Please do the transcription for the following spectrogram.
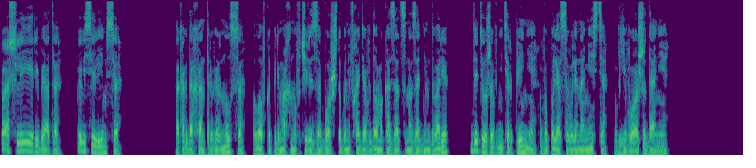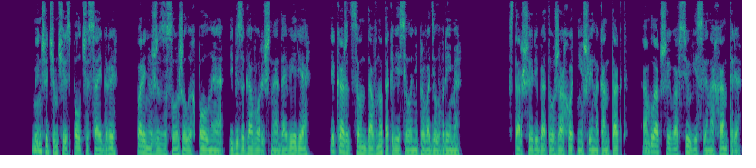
«Пошли, ребята, повеселимся». А когда Хантер вернулся, ловко перемахнув через забор, чтобы не входя в дом оказаться на заднем дворе, дети уже в нетерпении выплясывали на месте в его ожидании. Меньше чем через полчаса игры Парень уже заслужил их полное и безоговорочное доверие, и, кажется, он давно так весело не проводил время. Старшие ребята уже охотнее шли на контакт, а младшие вовсю висли на Хантере,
